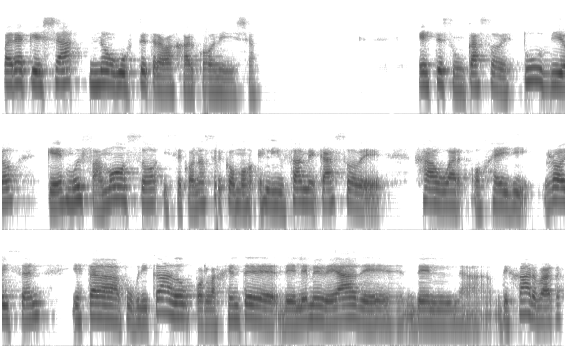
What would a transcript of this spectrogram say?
para que ella no guste trabajar con ella. Este es un caso de estudio que es muy famoso y se conoce como el infame caso de Howard o Heidi Roizen y está publicado por la gente del MBA de, Harvard.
